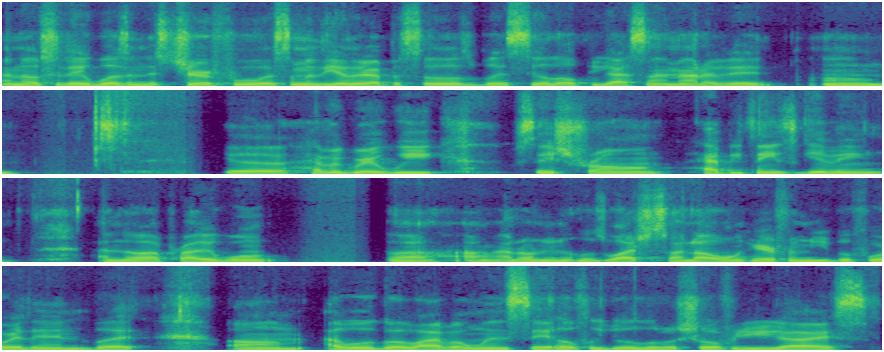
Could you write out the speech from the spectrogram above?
I know today wasn't as cheerful as some of the other episodes, but still hope you got something out of it. Um, yeah, have a great week. Stay strong. Happy Thanksgiving. I know I probably won't. Uh, I don't even know who's watching, so I know I won't hear from you before then. But um, I will go live on Wednesday. Hopefully, do a little show for you guys.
